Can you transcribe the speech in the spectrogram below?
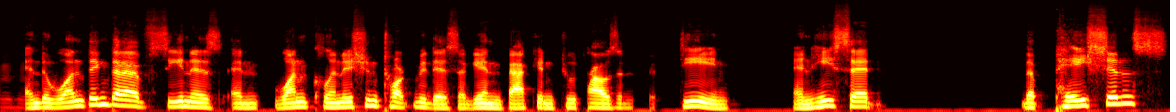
Mm-hmm. And the one thing that I've seen is, and one clinician taught me this again back in 2015, and he said, the patients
